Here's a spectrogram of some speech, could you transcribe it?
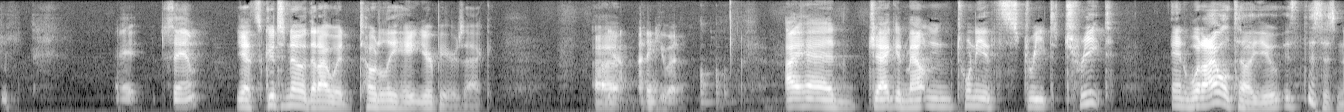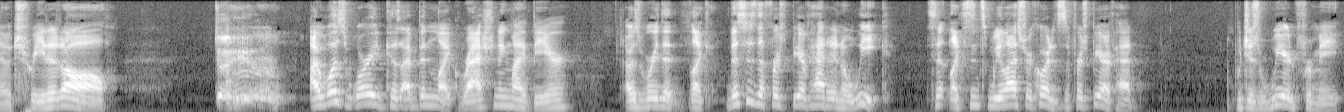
hey, Sam. Yeah, it's good to know that I would totally hate your beer, Zach. Uh, yeah, I think you would. I had Jagged Mountain 20th Street Treat, and what I will tell you is this is no treat at all. Damn. I was worried because I've been like rationing my beer I was worried that like this is the first beer I've had in a week. Since, like since we last recorded, it's the first beer I've had, which is weird for me.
